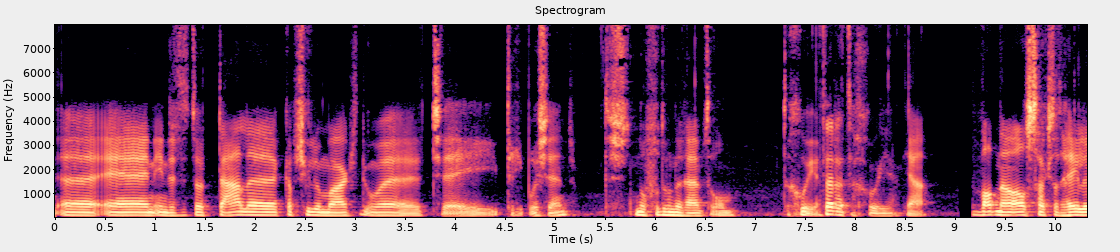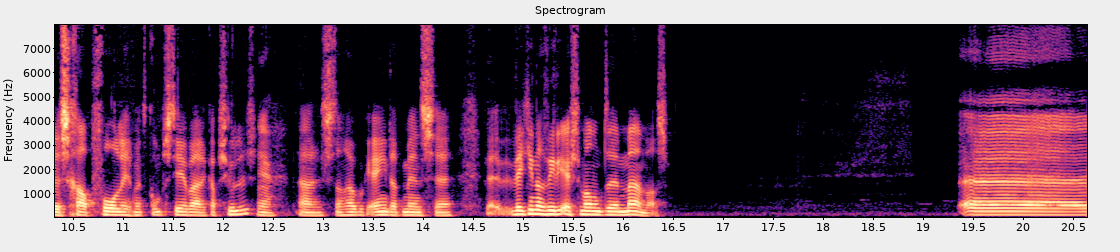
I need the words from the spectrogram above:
Eh, en in de totale capsulemarkt doen we 2, 3%. Dus nog voldoende ruimte om te groeien. Verder te groeien. Ja. Wat nou als straks dat hele schap vol ligt met composteerbare capsules? Ja. Nou, dus dan hoop ik één dat mensen... Weet je nog wie de eerste man op de maan was? Eh,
